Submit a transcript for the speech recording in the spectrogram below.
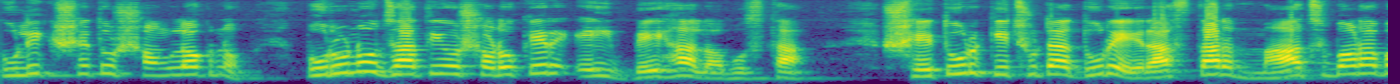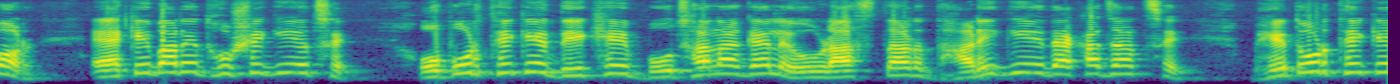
কুলিক সেতু সংলগ্ন পুরনো জাতীয় সড়কের এই বেহাল অবস্থা। সেতুর কিছুটা দূরে রাস্তার মাঝ বরাবর একেবারে ধসে গিয়েছে। ওপর থেকে দেখে বোঝা না গেলেও রাস্তার ধারে গিয়ে দেখা যাচ্ছে, ভেতর থেকে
